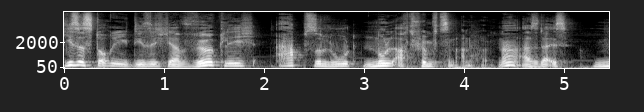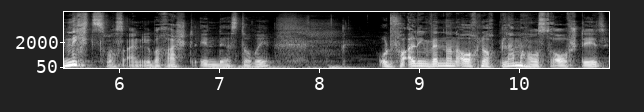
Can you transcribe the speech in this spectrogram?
Diese Story, die sich ja wirklich absolut 0815 anhört. Ne? Also da ist nichts, was einen überrascht in der Story. Und vor allen Dingen, wenn dann auch noch Blumhaus draufsteht,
